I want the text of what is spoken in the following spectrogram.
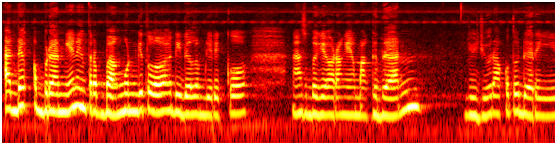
ada keberanian yang terbangun gitu loh di dalam diriku. Nah, sebagai orang yang mageran, jujur aku tuh dari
